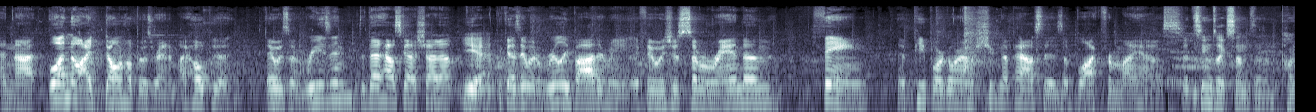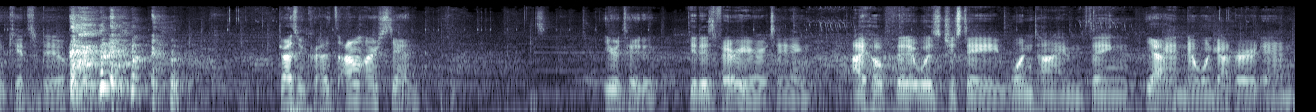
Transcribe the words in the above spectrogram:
and not. Well, no, I don't hope it was random. I hope that there was a reason that that house got shot up. Yeah. Because it would really bother me if it was just some random thing that people are going around shooting up houses a block from my house. That seems like something punk kids do. Drives me crazy. I don't understand. It's irritating. It is very irritating. I hope that it was just a one-time thing, Yeah. and no one got hurt, and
